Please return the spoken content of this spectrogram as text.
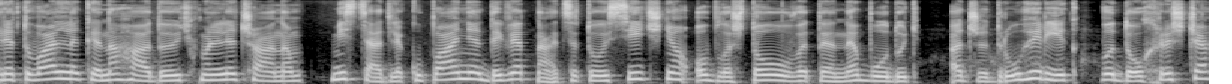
Рятувальники нагадують хмельничанам, місця для купання 19 січня облаштовувати не будуть, адже другий рік водохреща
